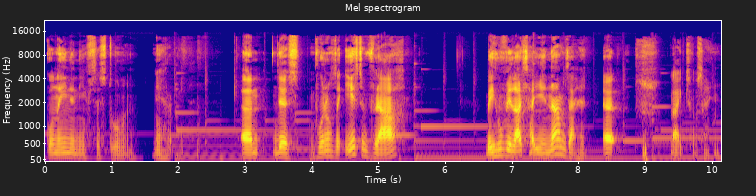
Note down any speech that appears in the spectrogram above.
konijnen heeft gestolen. Nee, grapje. Ehm, dus, voor onze eerste vraag. Bij hoeveel likes ga je je naam zeggen? Eh, likes, wat zeggen.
